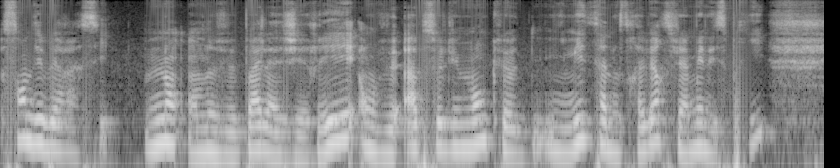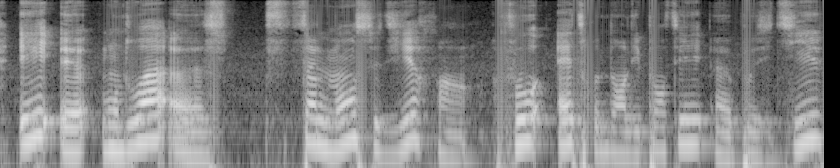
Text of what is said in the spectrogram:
s'en débarrasser. Non, on ne veut pas la gérer. On veut absolument que, limite, ça nous traverse jamais l'esprit. Et euh, on doit euh, seulement se dire, enfin, faut être dans les pensées euh, positives.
